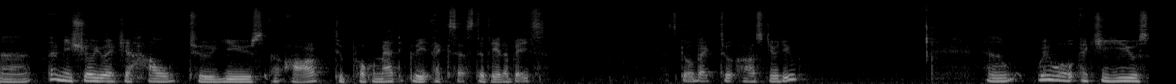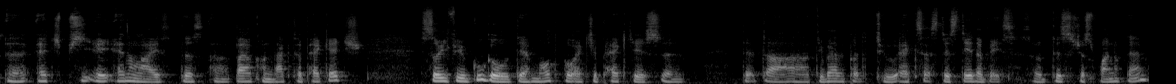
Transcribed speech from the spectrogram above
Uh, let me show you actually how to use R to programmatically access the database. Let's go back to RStudio. And we will actually use uh, HPAanalyze this uh, bioconductor package. So if you Google, there are multiple actual packages uh, that are developed to access this database. So this is just one of them.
